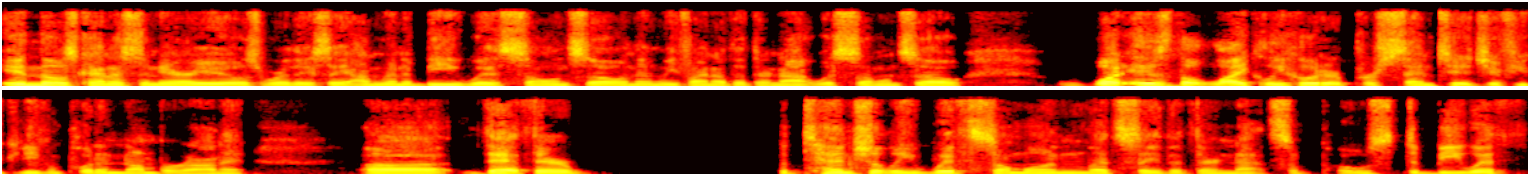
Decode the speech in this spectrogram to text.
in those kind of scenarios where they say, I'm going to be with so and so, and then we find out that they're not with so and so, what is the likelihood or percentage, if you can even put a number on it, uh, that they're potentially with someone, let's say that they're not supposed to be with?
